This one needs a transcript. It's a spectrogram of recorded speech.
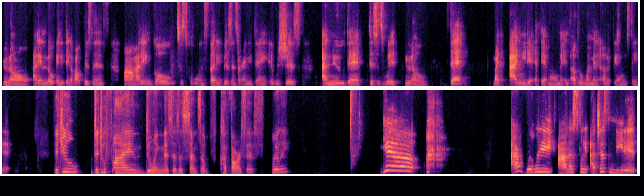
you know, I didn't know anything about business. Um, I didn't go to school and study business or anything. It was just, I knew that this is what, you know, that like I needed at that moment and other women and other families needed. Did you did you find doing this as a sense of catharsis, really? Yeah. I really honestly I just needed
